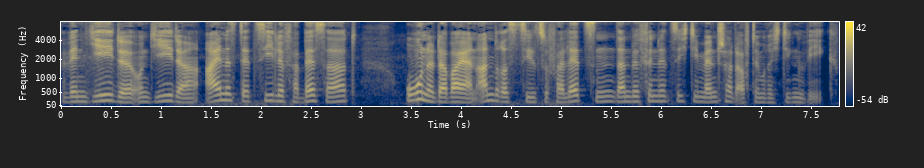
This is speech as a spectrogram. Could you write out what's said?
wenn jede und jeder eines der Ziele verbessert, ohne dabei ein anderes Ziel zu verletzen, dann befindet sich die Menschheit auf dem richtigen Weg.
